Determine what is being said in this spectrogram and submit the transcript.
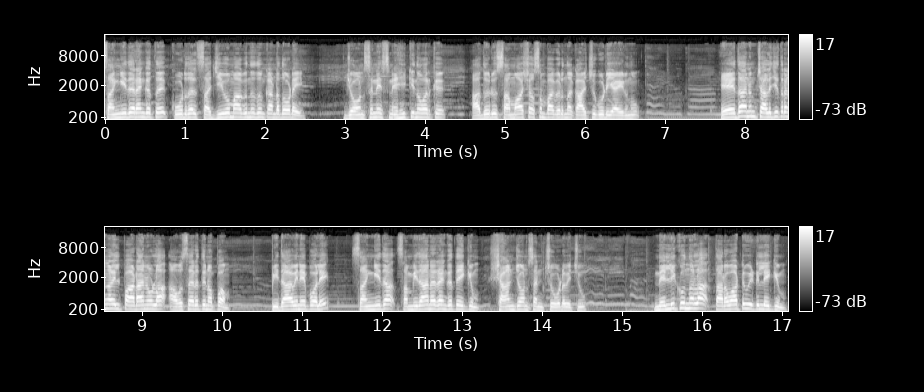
സംഗീതരംഗത്ത് കൂടുതൽ സജീവമാകുന്നതും കണ്ടതോടെ ജോൺസനെ സ്നേഹിക്കുന്നവർക്ക് അതൊരു സമാശ്വാസം പകരുന്ന കാഴ്ചകൂടിയായിരുന്നു. ഏതാനും ചലച്ചിത്രങ്ങളിൽ പാടാനുള്ള അവസരത്തിനൊപ്പം പിതാവിനെ പോലെ സംഗീത സംവിധാന രംഗത്തേക്കും ഷാൻ ജോൺസൺ ചുവടുവെച്ചു. നെല്ലിക്കുന്നുള്ള തറവാട്ടു വീട്ടിലേക്കും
